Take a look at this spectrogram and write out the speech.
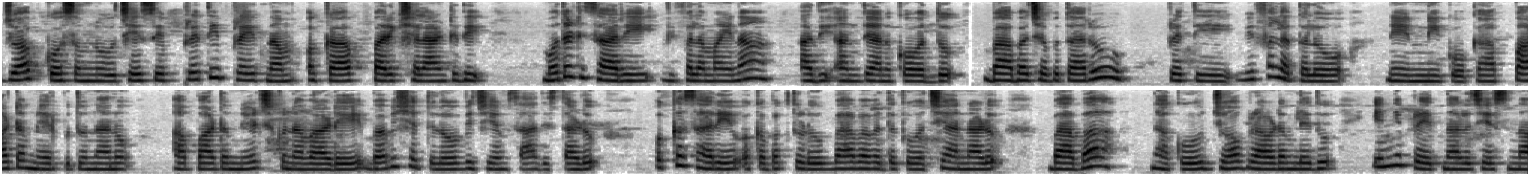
జాబ్ కోసం నువ్వు చేసే ప్రతి ప్రయత్నం ఒక పరీక్ష లాంటిది. మొదటిసారి విఫలమైనా అది అంతే అనుకోవద్దు. బాబా చెబుతారు ప్రతి విఫలతలో నేను నీకు ఒక పాఠం నేర్పుతున్నాను. ఆ పాఠం నేర్చుకున్న వాడే భవిష్యత్తులో విజయం సాధిస్తాడు. ఒక్కసారి ఒక భక్తుడు బాబా వద్దకు వచ్చి అన్నాడు బాబా నాకు జాబ్ రావడం లేదు. ఎన్ని ప్రయత్నాలు చేసినా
